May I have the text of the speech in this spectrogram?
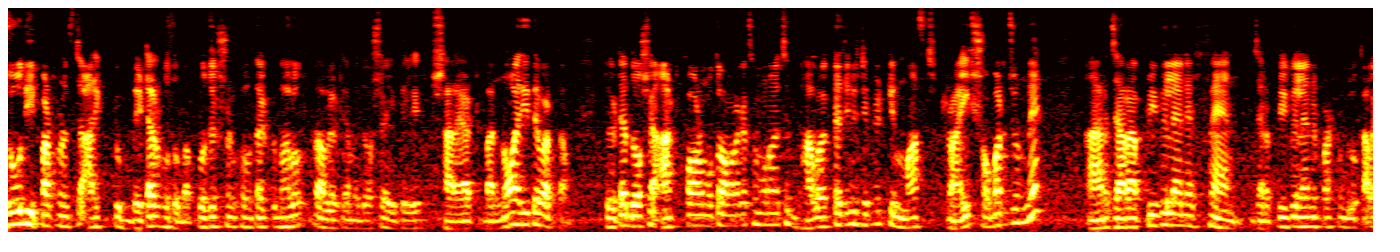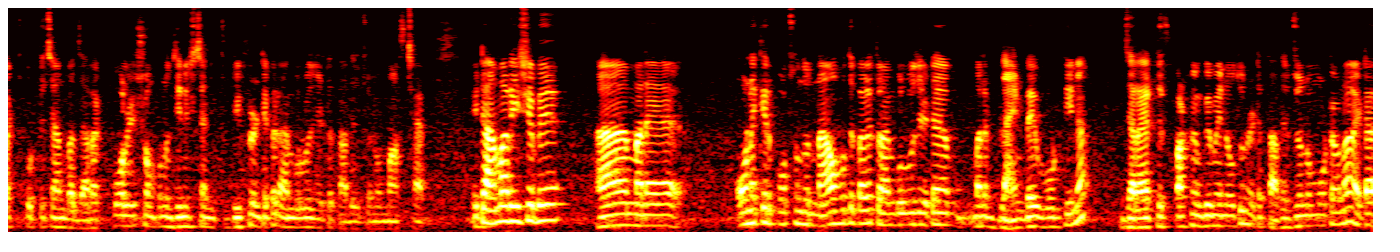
যদি পারফরমেন্সটা আরেকটু বেটার হতো বা প্রজেকশন ক্ষমতা একটু ভালো হতো, তাহলে আমি দশে ইজিলি সাড়ে আট বা নয় দিতে পারতাম। তো এটা দশে আট পাওয়ার মতো আমার কাছে মনে হচ্ছে ভালো একটা জিনিস ডেফিনেটলি মাস্ট ট্রাই সবার জন্য। আর যারা প্রিভি লাইনের ফ্যান যারা প্রিভি লাইনের পারফিউমগুলো কালেক্ট করতে চান বা যারা কোয়ালিটি সম্পন্ন জিনিস চান একটু ডিফারেন্ট টাইপের আমি বলব যে এটা তাদের জন্য মাস্ট হ্যাভ এটা আমার হিসেবে মানে অনেকের পছন্দ নাও হতে পারে, তো আমি বলব যে এটা মানে ব্লাইন্ড বাই ভোট দিই না যারা অ্যাটলিস্ট পারফিউম গেমে নতুন, এটা তাদের জন্য মোটেও না, এটা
